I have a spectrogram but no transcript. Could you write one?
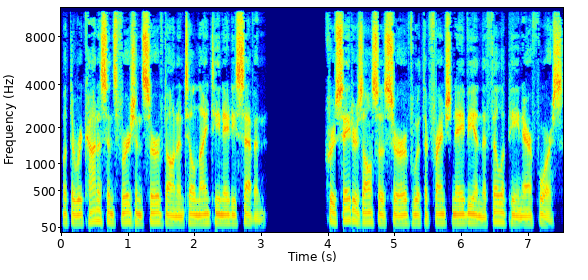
but the reconnaissance version served on until 1987. Crusaders also served with the French Navy and the Philippine Air Force.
